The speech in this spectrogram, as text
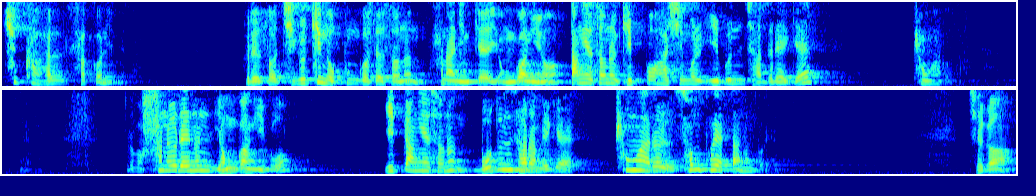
축하할 사건입니다. 그래서 지극히 높은 곳에서는 하나님께 영광이요, 땅에서는 기뻐하심을 입은 자들에게 평화로다. 여러분, 하늘에는 영광이고 이 땅에서는 모든 사람에게 평화를 선포했다는 거예요. 제가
